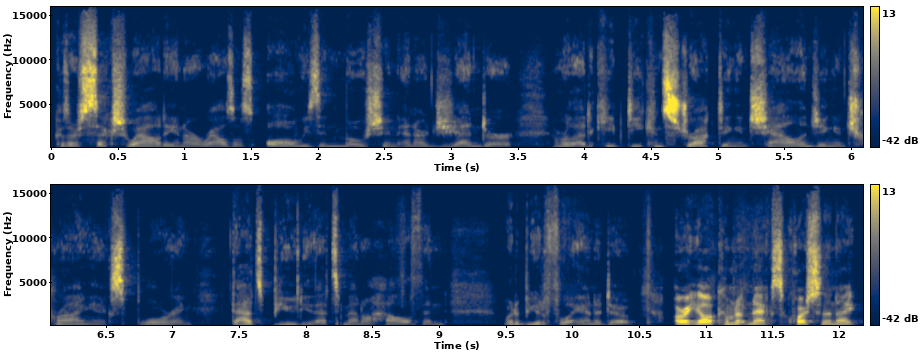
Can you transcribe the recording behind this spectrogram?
because our sexuality and our arousal is always in motion, and our gender, and we're allowed to keep deconstructing and challenging and trying and exploring. That's beauty. That's mental health and what a beautiful antidote. All right, y'all, coming up next, question of the night.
